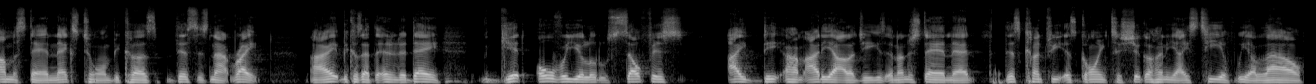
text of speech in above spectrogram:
I'm gonna stand next to him because this is not right. All right, because at the end of the day, get over your little selfish ide- um, ideologies and understand that this country is going to sugar honey iced tea if we allow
